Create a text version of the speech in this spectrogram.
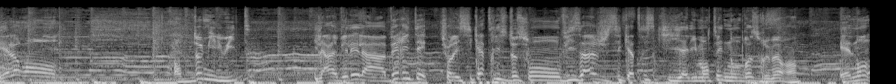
Et alors en, en 2008, il a révélé la vérité sur les cicatrices de son visage, cicatrices qui alimentaient de nombreuses rumeurs. hein. Et elles n'ont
